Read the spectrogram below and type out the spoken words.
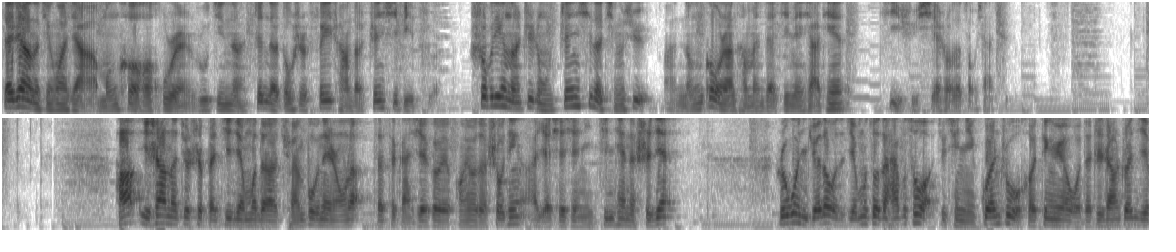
在这样的情况下，蒙克和湖人如今呢，真的都是非常的珍惜彼此。说不定呢，这种珍惜的情绪啊，能够让他们在今年夏天继续携手的走下去。好，以上呢就是本期节目的全部内容了。再次感谢各位朋友的收听啊，也谢谢你今天的时间。如果你觉得我的节目做得还不错，就请你关注和订阅我的这张专辑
